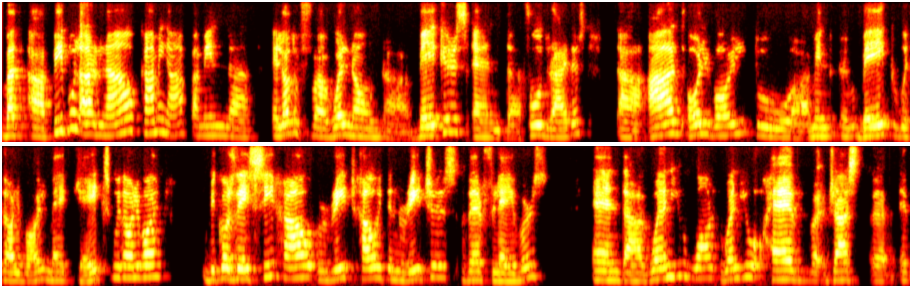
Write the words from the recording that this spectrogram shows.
But uh, people are now coming up. I mean, uh, a lot of uh, well-known bakers and food writers uh, add olive oil to, uh, I mean, uh, bake with olive oil, make cakes with olive oil, because they see how rich, how it enriches their flavors. And uh, when you want, when you have just uh, a,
